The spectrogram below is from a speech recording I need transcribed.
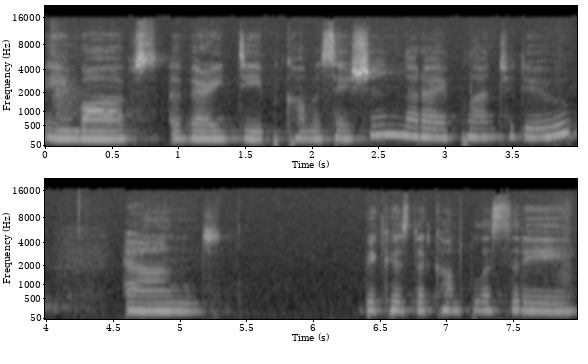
it involves a very deep conversation that I plan to do. And because the complicity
